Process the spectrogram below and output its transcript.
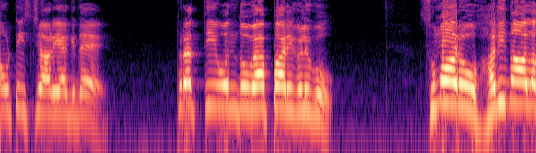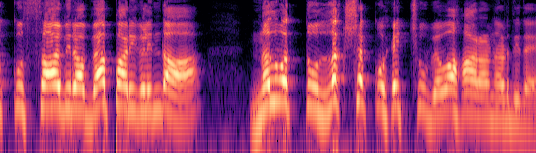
ನೋಟಿಸ್ ಜಾರಿಯಾಗಿದೆ. ಪ್ರತಿಯೊಂದು ವ್ಯಾಪಾರಿಗಳಿಗೂ ಸುಮಾರು ಹದಿನಾಲ್ಕು ಸಾವಿರ ವ್ಯಾಪಾರಿಗಳಿಂದ ನಲವತ್ತು ಲಕ್ಷಕ್ಕೂ ಹೆಚ್ಚು ವ್ಯವಹಾರ ನಡೆದಿದೆ.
